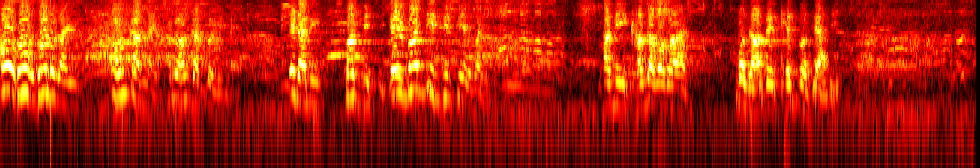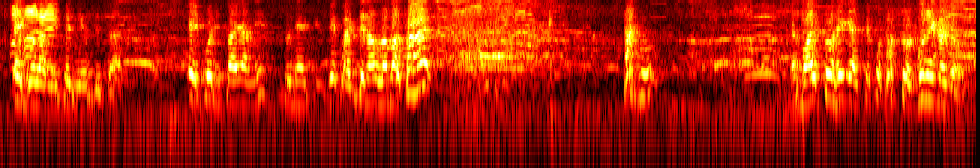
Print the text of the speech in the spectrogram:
গর্ব নাই, অহংকার নাই, আমি অহংকার করি না এটা আমি বাদ দিচ্ছি। এই বাদ দিয়ে দিচ্ছি ভাই। আমি খাজা বাবার মজাবের খেদমতে আছি। এই গোলামিতে নিয়োজিত এই পরিচয়ে আমি যে কয়েকদিন আল্লাহ বাসায় থাকব। বয়স তো হয়ে গেছে পঁচাত্তর, মনে বি-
